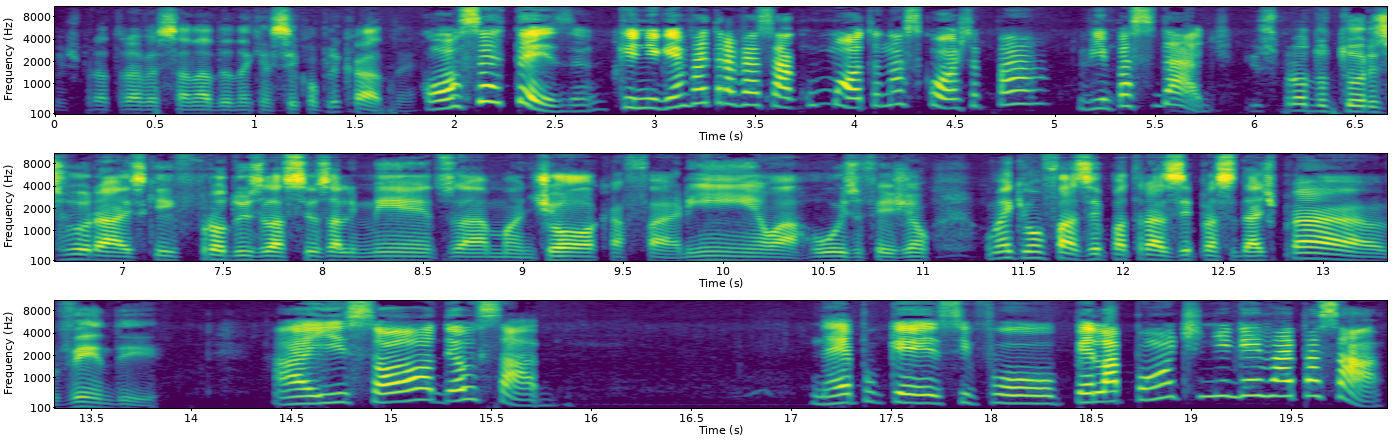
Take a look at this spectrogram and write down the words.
Mas para atravessar nadando aqui vai ser complicado, né? Com certeza, porque ninguém vai atravessar com moto nas costas para vir para a cidade. E os produtores rurais que produzem lá seus alimentos, a mandioca, a farinha, o arroz, o feijão, como é que vão fazer para trazer para a cidade para vender? Aí só Deus sabe. Né? Porque se for pela ponte, ninguém vai passar.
